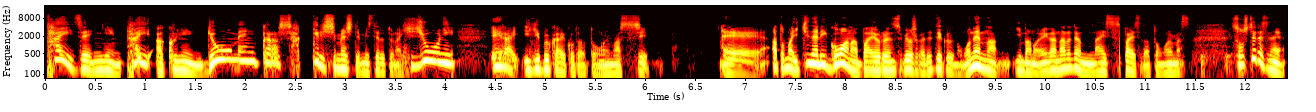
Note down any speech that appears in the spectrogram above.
対善人対悪人両面からしゃっきり示してみせるというのは非常に偉い意義深いことだと思いますしえーあとまいきなりゴアなバイオレンス描写が出てくるのもね、まあ、今の映画ならではのナイススパイスだと思います。そしてですね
